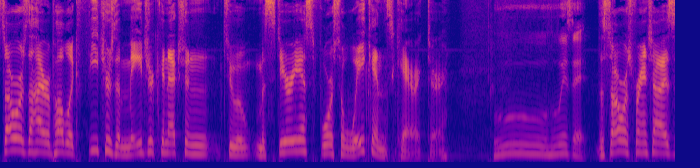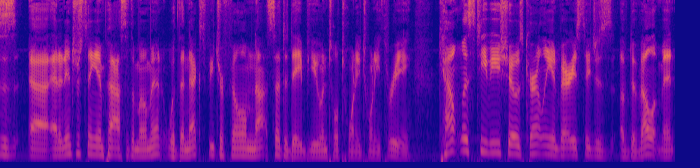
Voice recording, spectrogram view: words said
Star Wars The High Republic features a major connection to a mysterious Force Awakens character. Ooh, who is it? The Star Wars franchise is uh, at an interesting impasse at the moment, with the next feature film not set to debut until 2023. Countless TV shows currently in various stages of development,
